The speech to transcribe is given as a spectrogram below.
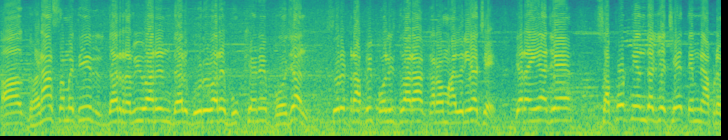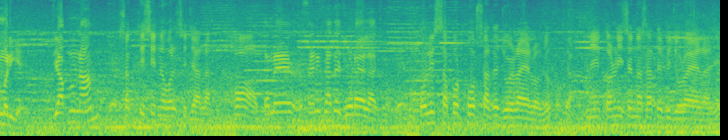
ઘણા સમયથી દર રવિવારે દર ગુરુવારે ભૂખ્યને ભોજન સુરત ટ્રાફિક પોલીસ દ્વારા કરવામાં આવી રહ્યા છે. ત્યારે અહીંયા જે સપોર્ટની અંદર જે છે તેમને આપણે મળીએ. જે આપનું નામ? શક્તિસિંહ નવલસિંહ ઝાલા. હા તમે શેની સાથે જોડાયેલા છો? પોલીસ સપોર્ટ ફોર્સ સાથે જોડાયેલો છો. અને કરણી સેના સાથે બી જોડાયેલા છે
